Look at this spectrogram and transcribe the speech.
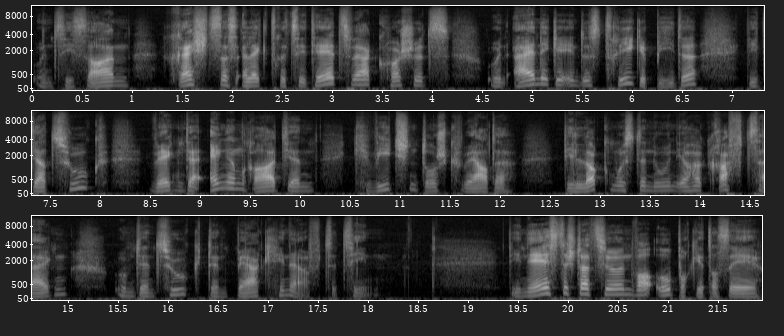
und sie sahen rechts das Elektrizitätswerk Koschütz und einige Industriegebiete, die der Zug wegen der engen Radien quietschend durchquerte. Die Lok musste nun ihre Kraft zeigen, um den Zug den Berg hinaufzuziehen. Die nächste Station war Obergittersee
